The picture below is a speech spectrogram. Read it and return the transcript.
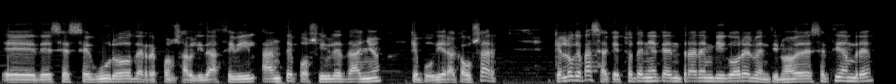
eh, de ese seguro de responsabilidad civil ante posibles daños que pudiera causar. ¿Qué es lo que pasa? Que esto tenía que entrar en vigor el 29 de septiembre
